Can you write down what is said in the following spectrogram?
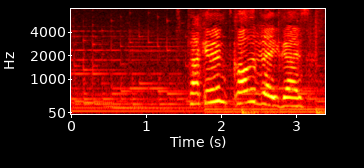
Pack it in. Call it a day, you guys.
